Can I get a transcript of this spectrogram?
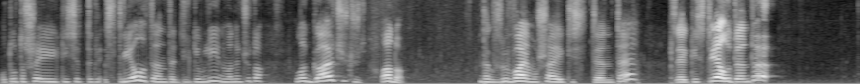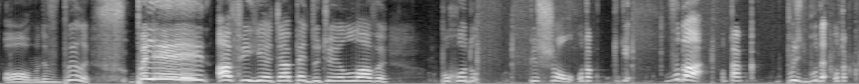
отут ще є якісь тр- стріли ТНТ, тільки, блін, мене чого лагає чуть-чуть. Ладно. Так, зриваємо ще якісь ТНТ. Це якісь стріли ТНТ. О, мене вбили. Блін! Офігеть, я опять до цієї лави. Походу, пішов. Отак тоді. Вода! Отак. Пусть буде. Отак.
